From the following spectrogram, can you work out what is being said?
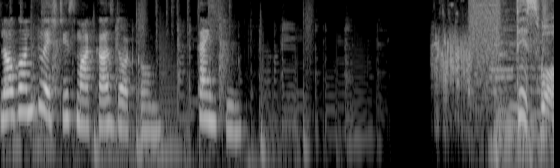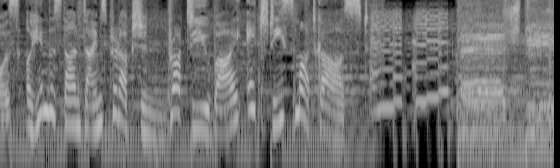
log on to htsmartcast.com. Thank you. This was a Hindustan Times production brought to you by HT Smartcast. HT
